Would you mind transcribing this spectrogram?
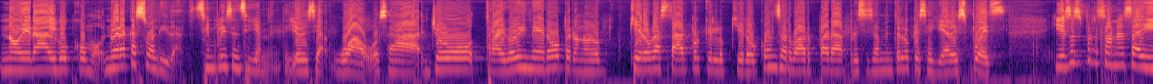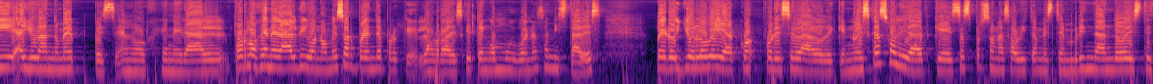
no era algo como, no era casualidad, simple y sencillamente. Yo decía, wow, o sea, yo traigo dinero, pero no lo quiero gastar porque lo quiero conservar para precisamente lo que seguía después. Y esas personas ahí ayudándome, pues en lo general, por lo general digo, no me sorprende porque la verdad es que tengo muy buenas amistades, pero yo lo veía por ese lado de que no es casualidad que estas personas ahorita me estén brindando este,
